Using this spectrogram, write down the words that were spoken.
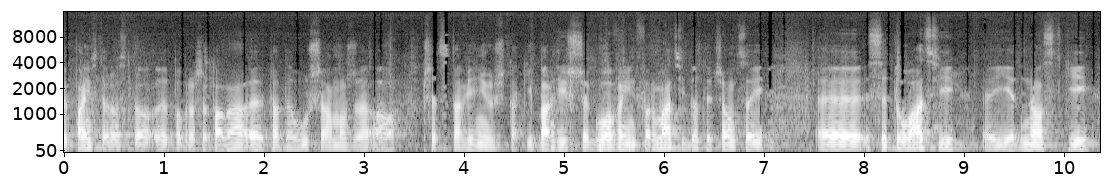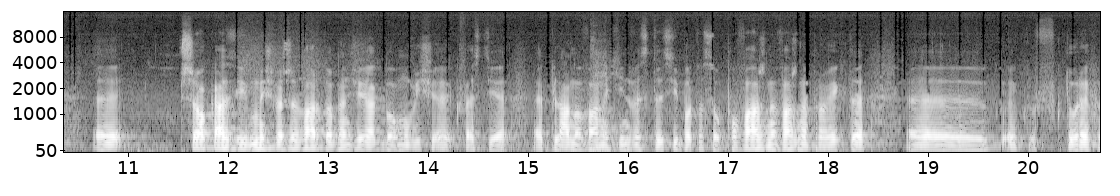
y, Pani Starosto, y, poproszę Pana y, Tadeusza może o przedstawienie już takiej bardziej szczegółowej informacji dotyczącej sytuacji jednostki. Przy okazji myślę, że warto będzie jakby omówić kwestie planowanych inwestycji, bo to są poważne, ważne projekty, w których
